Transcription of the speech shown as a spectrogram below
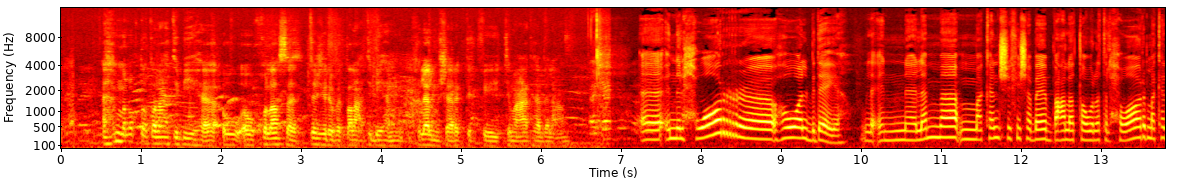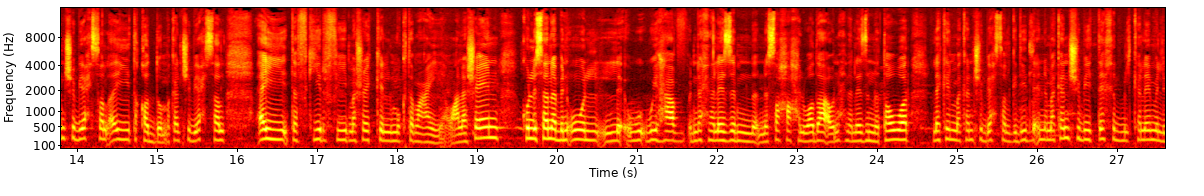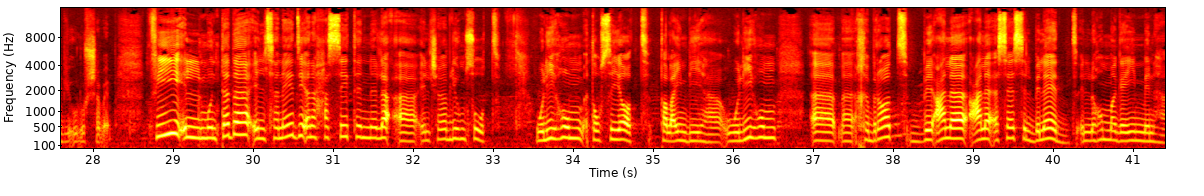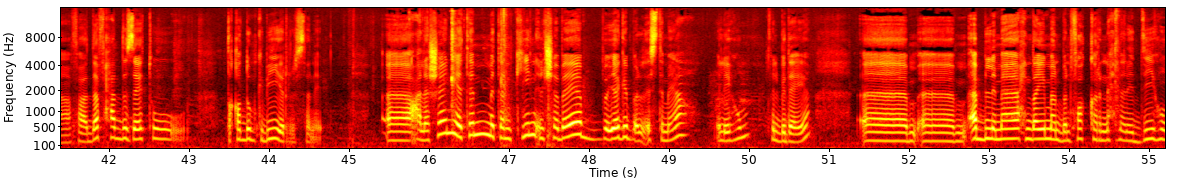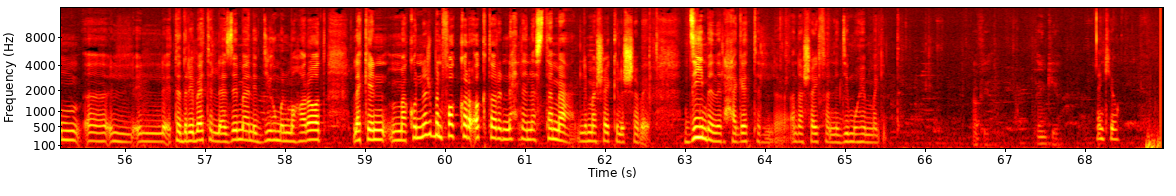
أهم نقطة طلعت بيها أو أو خلاصة تجربة طلعت بيها من خلال مشاركتك في اجتماعات هذا العام؟ آه، إن الحوار آه، هو البداية لأن لما ما كانش في شباب على طاولة الحوار ما كانش بيحصل أي تقدم ما كانش بيحصل أي تفكير في مشاكل مجتمعية. وعلشان كل سنة بنقول we have إن إحنا لازم نصحح الوضع أو إن إحنا لازم نطور لكن ما كانش بيحصل جديد لأن ما كانش بيتاخد بالكلام اللي بيقولوه الشباب. في المنتدى السنة دي أنا حسيت إن لأ الشباب ليهم صوت. وليهم توصيات طالعين بيها وليهم آه، آه، خبرات على على أساس البلاد اللي هم جايين منها. فده في حد ذاته تقدم كبير السنة دي. آه، علشان يتم تمكين الشباب يجب الاستماع إليهم في البداية. آم آم قبل ما إحنا دايما بنفكر ان إحنا نديهم التدريبات اللازمة نديهم المهارات لكن ما كناش بنفكر أكتر ان إحنا نستمع لمشاكل الشباب دي من الحاجات اللي أنا شايفة إن دي مهمة جدا Okay. Thank you. Thank you.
